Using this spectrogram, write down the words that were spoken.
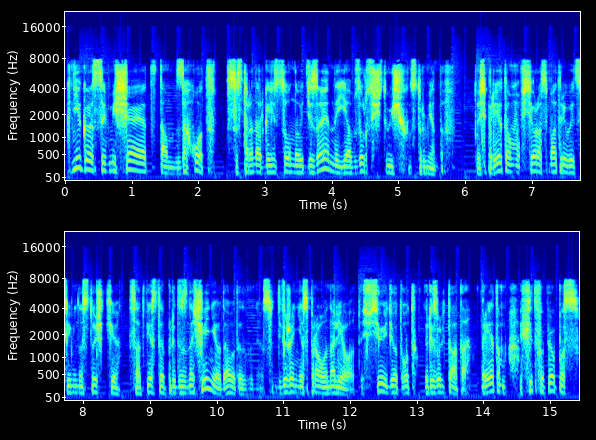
Книга совмещает там заход со стороны организационного дизайна и обзор существующих инструментов. То есть при этом все рассматривается именно с точки соответствия предназначению, да, вот это движение справа налево. То есть все идет от результата. При этом fit for purpose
